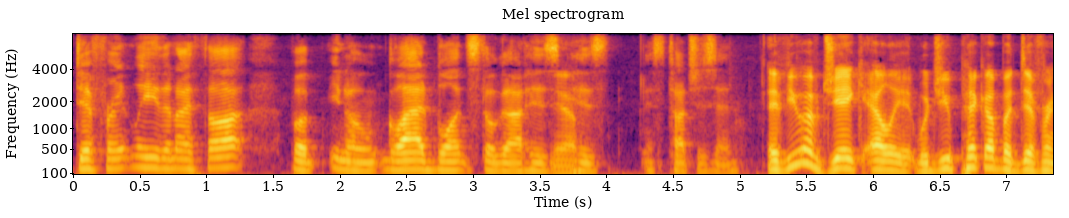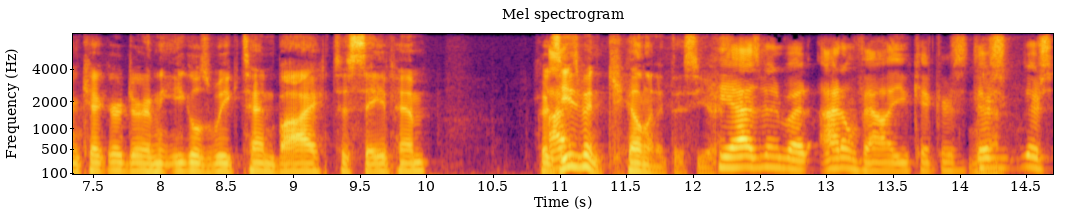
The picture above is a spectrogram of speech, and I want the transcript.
differently than I thought, but you know, glad Blunt still got his Yeah. his his touches in. If you have Jake Elliott, would you pick up a different kicker during the Eagles' Week Ten bye to save him? Because he's been killing it this year. He has been, but I don't value kickers. There's there's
